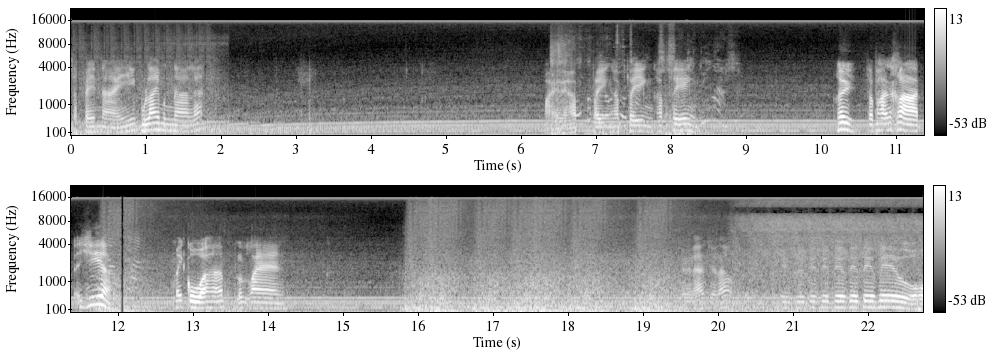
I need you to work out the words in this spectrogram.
จะไปไหน กูไล่มึงนานแล้ว ไปเลยครับเต็งครับเต็งครับเต็งเฮ้ย สะพานขาด ไอ้เหี้ย ไม่กลัวครับรถแรงเจอแล้วเจอแล้วฟิวฟิวฟิวฟิวฟิวฟิวฟิวฟิวโอ้โห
